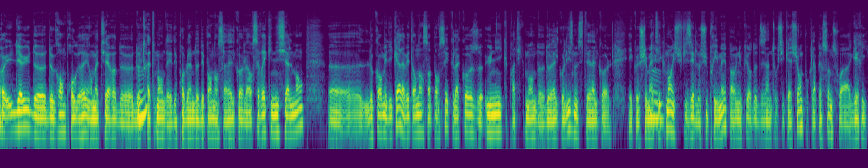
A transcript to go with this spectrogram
Il y a eu de, de grands progrès en matière de, de Mhm. traitement des, des problèmes de dépendance à l'alcool. Alors c'est vrai qu'initialement, euh, le corps médical avait tendance à penser que la cause unique pratiquement de, de l'alcoolisme, c'était l'alcool. Et que schématiquement, il suffisait de le supprimer par une cure de désintoxication pour que la personne soit guérie.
